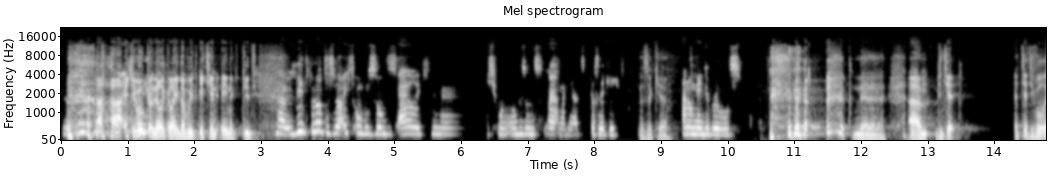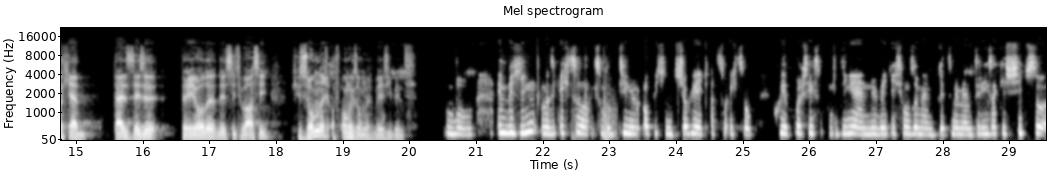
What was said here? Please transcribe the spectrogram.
Ik heb ook een lelijke leg, dat moet echt geen ene kut. Maar witbrood is wel echt ongezond. Dus eigenlijk is gewoon ongezond. Maar ja, maakt niet uit. Dat is lekker. Dat is ook, ja. I don't make the rules. nee, nee, nee. Ehm, vind je, heb je het gevoel dat jij tijdens deze periode, deze situatie, gezonder of ongezonder bezig bent? Wow. In het begin was ik echt zo... Ik stond om tien uur op, ik ging joggen. Ik had zo echt zo goede porties dingen. En nu ben ik echt gewoon zo in mijn bed met mijn drie zakjes chips zo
